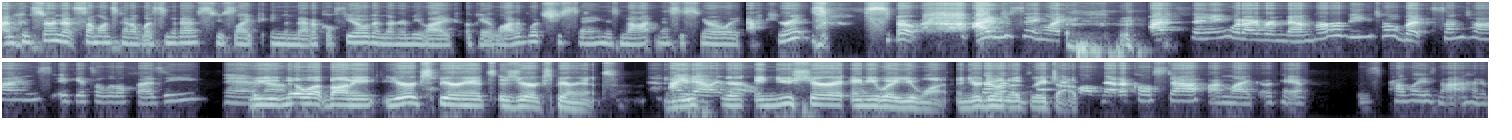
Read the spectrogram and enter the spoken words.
I'm concerned that someone's going to listen to this who's like in the medical field and they're going to be like, okay, a lot of what she's saying is not necessarily accurate. so I'm just saying like, I'm saying what I remember being told, but sometimes it gets a little fuzzy. And, well, you um, know what, Bonnie? Your experience is your experience. And I know, share, I know. And you share it any way you want. And you're Some doing a great job. Medical stuff, I'm like, okay, this probably is not 100%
